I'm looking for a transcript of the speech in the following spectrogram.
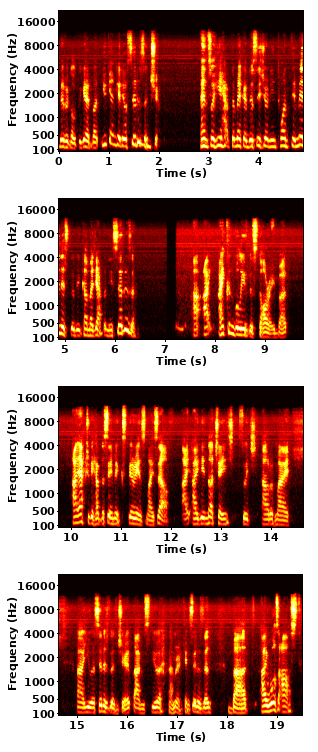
difficult to get, but you can get your citizenship. And so he had to make a decision in 20 minutes to become a Japanese citizen. I, I, I couldn't believe the story, but I actually had the same experience myself. I, I did not change, switch out of my uh, US citizenship. I'm still an American citizen, but I was asked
